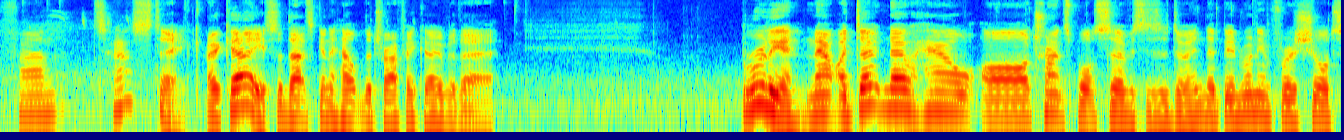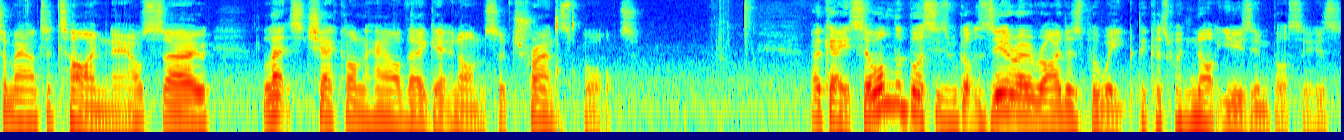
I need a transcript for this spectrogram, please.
Fantastic. Okay, so that's going to help the traffic over there. Brilliant. Now, I don't know how our transport services are doing. They've been running for a short amount of time now, so let's check on how they're getting on. So, transport. Okay, so on the buses, we've got zero riders per week because we're not using buses.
